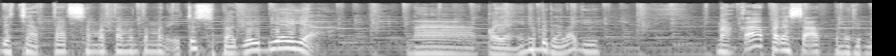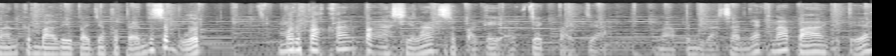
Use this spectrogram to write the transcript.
dicatat sama teman-teman itu sebagai biaya Nah, kalau yang ini beda lagi. Maka pada saat penerimaan kembali pajak PPN tersebut merupakan penghasilan sebagai objek pajak. Nah, penjelasannya kenapa gitu ya?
